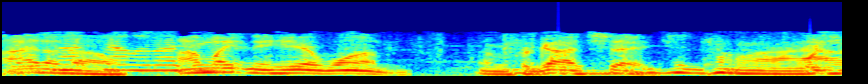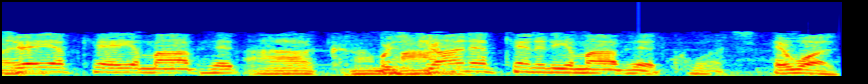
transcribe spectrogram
So I don't know. I'm either. waiting to hear one. I mean, for God's sake. Come on. Was JFK a mob hit? Oh, come Was on. John F. Kennedy a mob hit? Of course. It was.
